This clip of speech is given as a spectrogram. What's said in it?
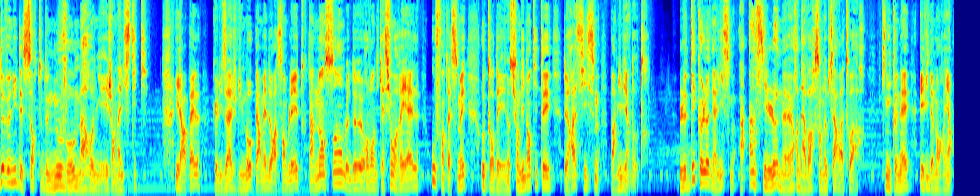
devenues des sortes de nouveaux marronniers journalistiques. Il rappelle que l'usage du mot permet de rassembler tout un ensemble de revendications réelles ou fantasmées autour des notions d'identité, de racisme, parmi bien d'autres. Le décolonialisme a ainsi l'honneur d'avoir son observatoire, qui n'y connaît évidemment rien,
